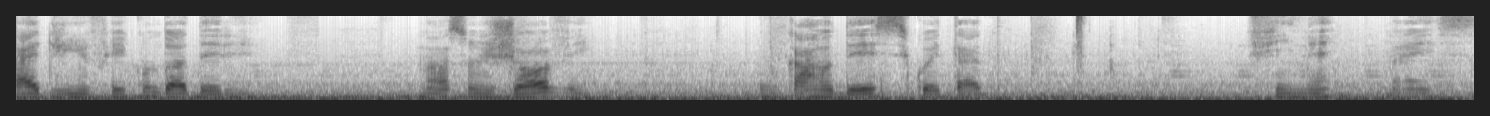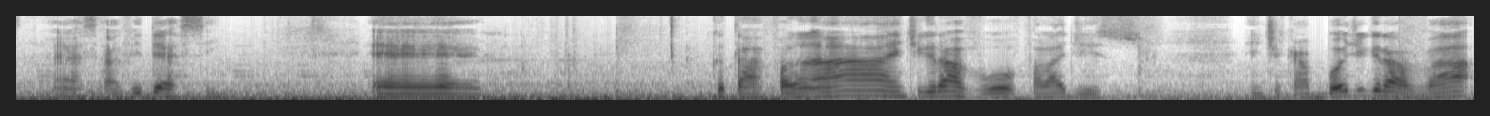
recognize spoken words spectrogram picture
Tadinho, fiquei com dó dele. Nossa, um jovem, um carro desse, coitado. Enfim, né? Mas a vida é assim. É. O que eu tava falando? Ah, a gente gravou, vou falar disso. A gente acabou de gravar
